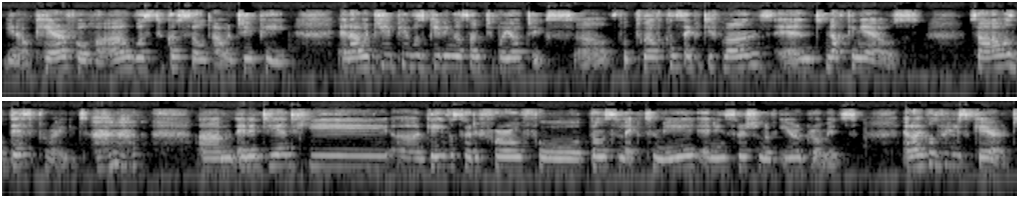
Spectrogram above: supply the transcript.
you know care for her was to consult our GP, and our GP was giving us antibiotics uh, for twelve consecutive months and nothing else. So I was desperate. um, and at the end, he uh, gave us a referral for tonsillectomy and insertion of ear grommets. And I got really scared.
